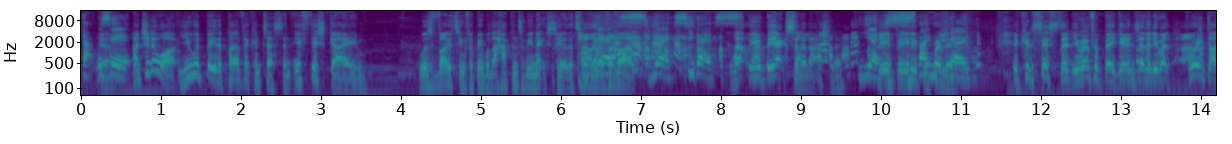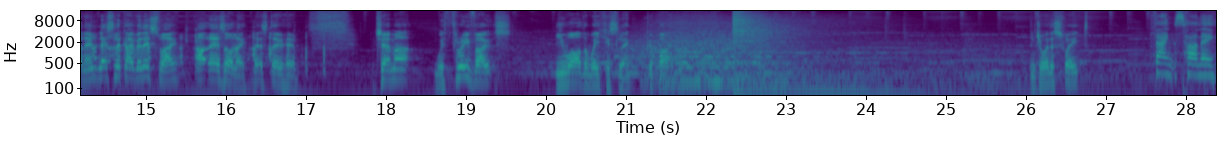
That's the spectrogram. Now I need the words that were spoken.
that was it. And do you know what? You would be the perfect contestant if this game was voting for people that happened to be next to you at the time of the vote. yes, yes. That would be excellent, actually. Yes, You'd be, you'd thank be brilliant. you. You're consistent. You went for Biggins, and then you went, already done him. Let's look over this way. Oh, there's Ollie. Let's do him. Gemma, with three votes, you are the weakest link. Goodbye. Enjoy the sweet. Thanks, honey.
